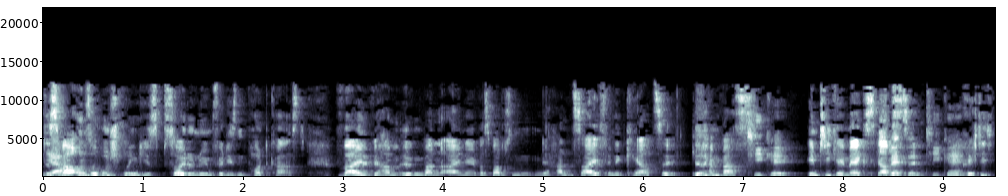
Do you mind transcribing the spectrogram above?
Das ja. war unser ursprüngliches Pseudonym für diesen Podcast, weil wir haben irgendwann eine, was war das, eine Handseife, eine Kerze, irgendwas. TK. Im TK Maxx gab es, and TK. richtig?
